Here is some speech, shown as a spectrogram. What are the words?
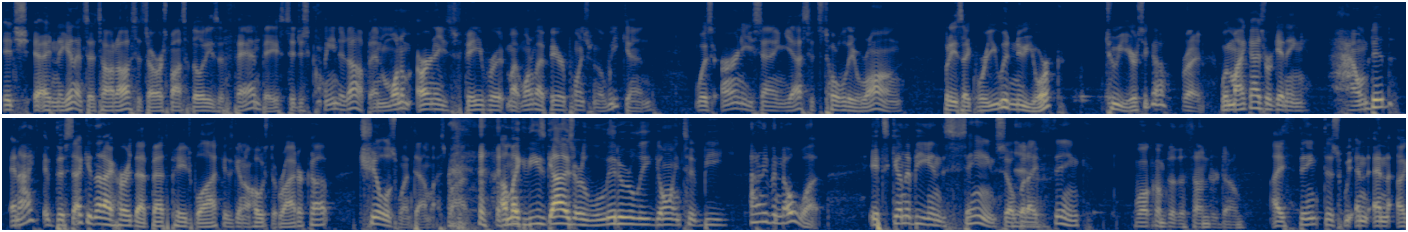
it's and again it's, it's on us. It's our responsibility as a fan base to just clean it up. And one of ernie's favorite my, one of my favorite points from the weekend was ernie saying yes it's totally wrong. But he's like were you in new york two years ago? Right. when my guys were getting hounded. And i the second that i heard that Bethpage Black is going to host the ryder cup chills went down my spine. I'm like these guys are literally going to be i don't even know what. It's going to be insane. So but i think Welcome to the Thunderdome. I think this week, and and uh,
